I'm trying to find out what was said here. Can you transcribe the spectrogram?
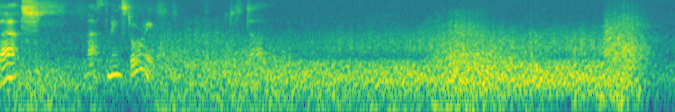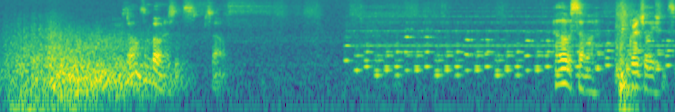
That, that's the main story. Just done. There's some bonuses, Hello, Soma. Congratulations.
